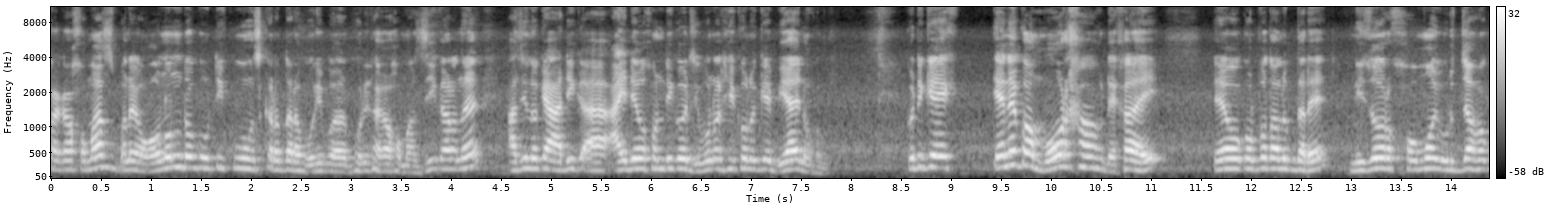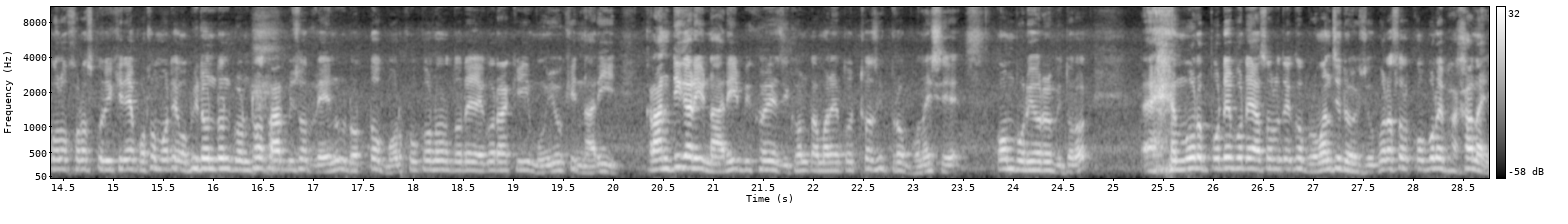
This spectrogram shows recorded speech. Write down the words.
থকা সমাজ মানে অনন্ত কোটি কুসংস্কাৰৰ দ্বাৰা ভৰি ভৰি থকা সমাজ। যি কাৰণে আজিলৈকে আদি, আইদেউ সন্দিকৈ জীৱনৰ শেষলৈকে বিয়াই নহ'ল। গতিকে তেনেকুৱা মৰ সাহস দেখাই তেওঁ কল্প তালুকদাৰে নিজৰ সময় উৰ্জা সকলো খৰচ কৰি কিনে প্ৰথমতে অভিনন্দন গ্ৰন্থ তাৰপিছত ৰেণু দত্ত, বৰফুকনৰ দৰে এগৰাকী মহিয়সী নাৰী, ক্ৰান্তিকাৰী নাৰীৰ বিষয়ে যিখন তাৰমানে তথ্যচিত্ৰ বনাইছে কম পৰিসৰৰ ভিতৰত মোৰ পদে পদে আচলতে খুব ৰোমাঞ্চিত হৈছোঁ। মোৰ আচলতে ক'বলৈ ভাষা নাই।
